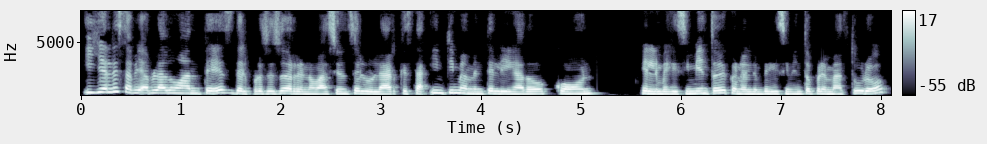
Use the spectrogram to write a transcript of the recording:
Y ya les había hablado antes del proceso de renovación celular que está íntimamente ligado con el envejecimiento y con el envejecimiento prematuro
